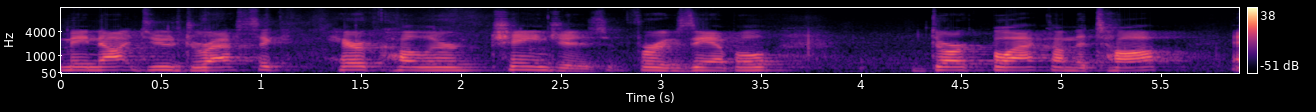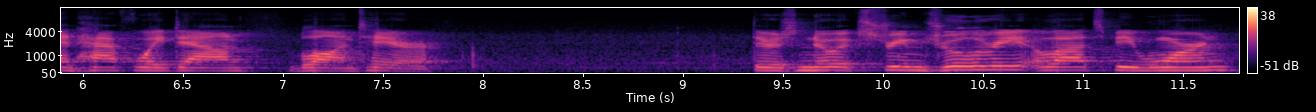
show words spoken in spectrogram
may not do drastic hair color changes. For example, dark black on the top and halfway down blonde hair. There's no extreme jewelry allowed to be worn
